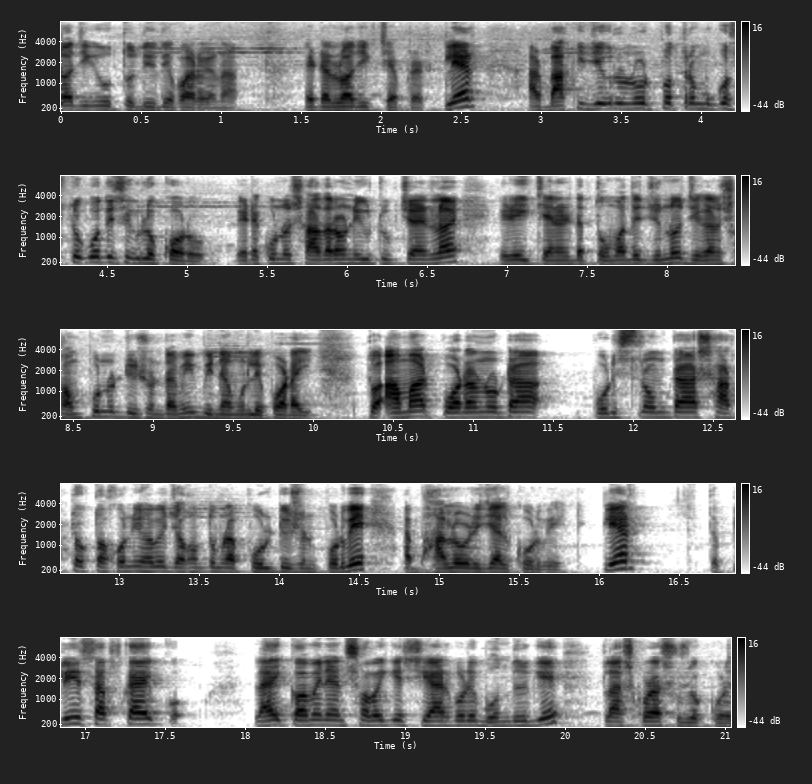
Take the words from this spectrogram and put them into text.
লজিকে উত্তর দিতে পারবে না। এটা লজিক চ্যাপ্টার ক্লিয়ার আর বাকি যেগুলো নোটপত্র মুখস্থ করতে, সেগুলো করো। এটা কোনো সাধারণ ইউটিউব চ্যানেল নয়, এটা এই চ্যানেলটা তোমাদের জন্য, যেখানে সম্পূর্ণ টিউশনটা আমি বিনামূল্যে পড়াই। তো আমার পড়ানোটা, পরিশ্রমটা সার্থক তখনই হবে যখন তোমরা ফুল টিউশন পড়বে আর ভালো রেজাল্ট করবে। ক্লিয়ার তো please subscribe like comment and সবাইকে শেয়ার করে বন্ধুকে ক্লাস করার সুযোগ করে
